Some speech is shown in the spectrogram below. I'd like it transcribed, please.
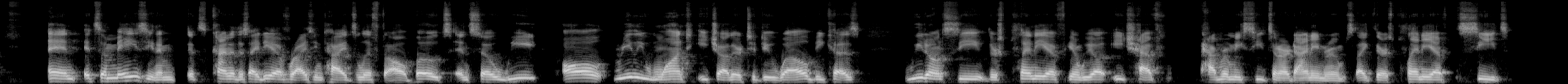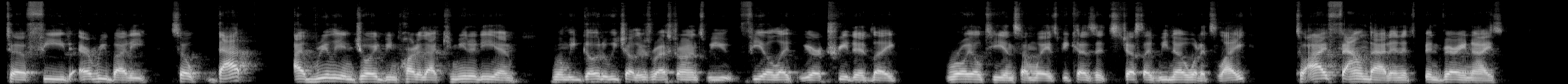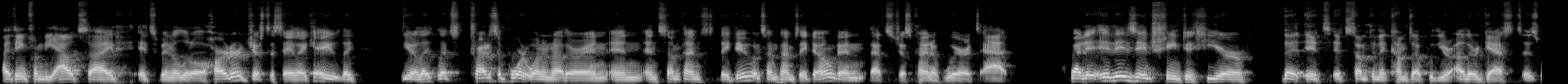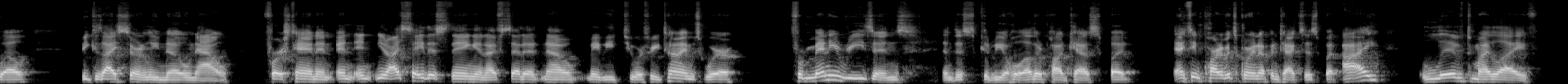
And it's amazing. I mean, it's kind of this idea of rising tides lift all boats. And so we all really want each other to do well because we don't see there's plenty of, you know, we all each have however many seats in our dining rooms. Like there's plenty of seats to feed everybody. So that I've really enjoyed being part of that community. And when we go to each other's restaurants, we feel like we are treated like royalty in some ways because it's just like we know what it's like. So I found that and it's been very nice. I think from the outside, it's been a little harder just to say like, hey, like, you know, let, us try to support one another. And and and sometimes they do, and sometimes they don't, and that's just kind of where it's at. But it, it is interesting to hear that it's it's something that comes up with your other guests as well because I certainly know now firsthand. And, and, and, you know, I say this thing, and I've said it now maybe two or three times, where for many reasons, and this could be a whole other podcast, but I think part of it's growing up in Texas, but I lived my life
